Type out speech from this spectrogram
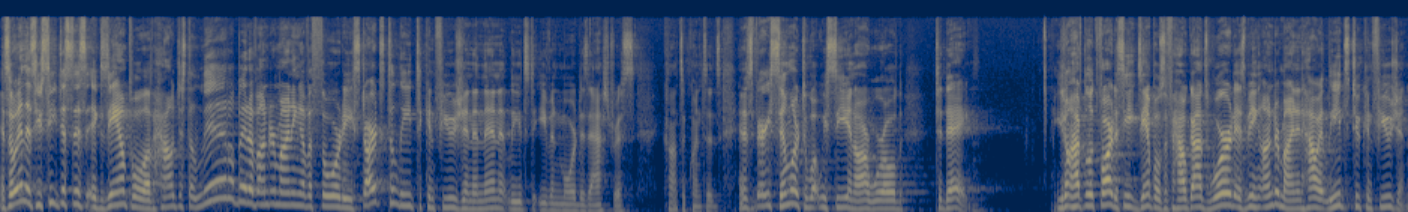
And so, in this, you see just this example of how just a little bit of undermining of authority starts to lead to confusion, and then it leads to even more disastrous consequences. And it's very similar to what we see in our world today. You don't have to look far to see examples of how God's word is being undermined and how it leads to confusion.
